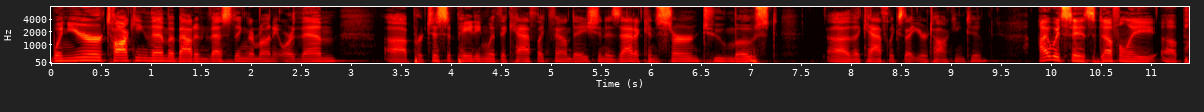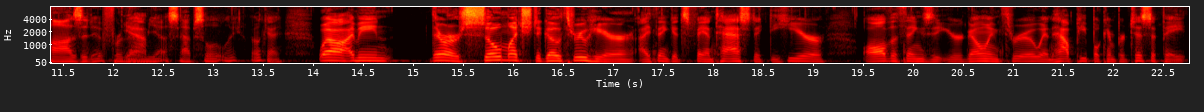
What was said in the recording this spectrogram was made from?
when you're talking to them about investing their money or them uh, participating with the Catholic Foundation? Is that a concern to most uh, the Catholics that you're talking to? I would say it's definitely a positive for Yeah. them. Yes, absolutely. Okay. Well, I mean, there are so much to go through here. I think it's fantastic to hear all the things that you're going through and how people can participate.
